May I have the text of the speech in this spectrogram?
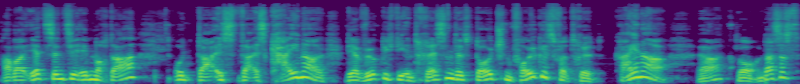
Aber jetzt sind sie eben noch da und da ist da ist keiner, der wirklich die Interessen des deutschen Volkes vertritt. Keiner. Ja, so. Und das ist,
